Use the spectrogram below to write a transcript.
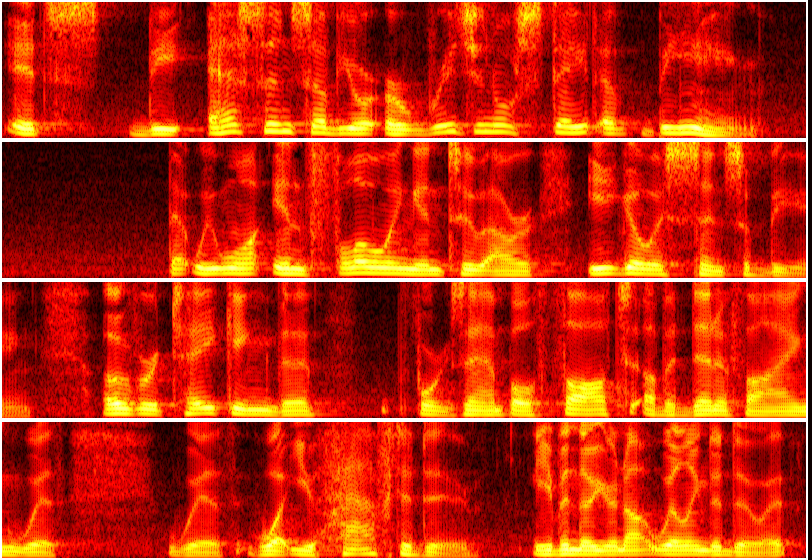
it's the essence of your original state of being that we want inflowing into our egoist sense of being, overtaking the, for example, thoughts of identifying with, with what you have to do, even though you're not willing to do it,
